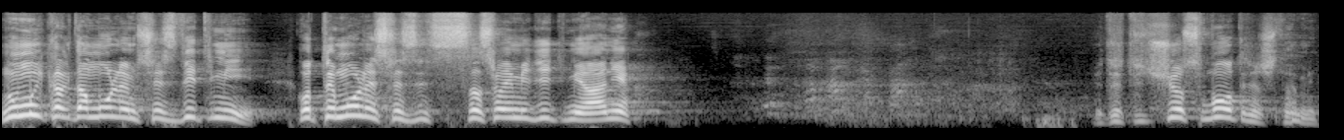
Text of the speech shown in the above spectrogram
Ну мы когда молимся с детьми, вот ты молишься со своими детьми, а они... Это ты что смотришь на меня?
